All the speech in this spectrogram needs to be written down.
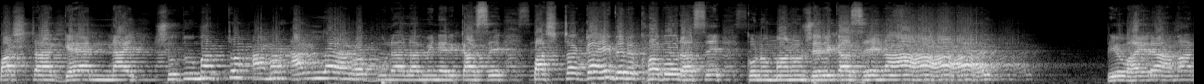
পাঁচটা জ্ঞান নাই। শুধুমাত্র আমার আল্লাহ রব্বুল আলমিনের কাছে পাঁচটা গায়েবের খবর আছে, কোনো মানুষের কাছে নাই। প্রিয় ভাইরা আমার,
